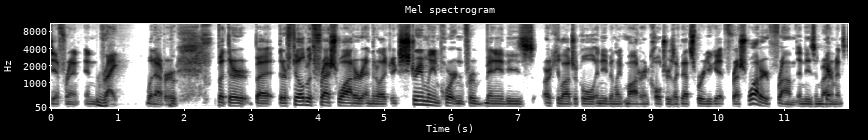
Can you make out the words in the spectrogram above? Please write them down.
different. And right, whatever but they're but they're filled with fresh water and they're like extremely important for many of these archaeological and even like modern cultures like that's where you get fresh water from in these environments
